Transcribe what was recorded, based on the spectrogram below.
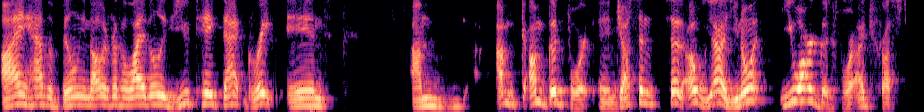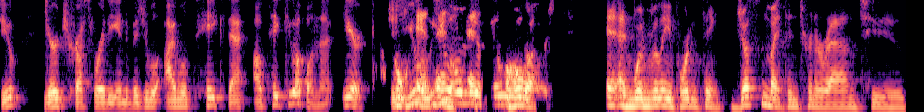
I have a billion dollars worth of liabilities. You take that, great." And I'm I'm I'm good for it. And Justin said, "Oh yeah, you know what? You are good for it. I trust you. You're a trustworthy individual. I will take that. I'll take you up on that. Here, just oh, you and, you and, owe me a billion dollars." And one really important thing, Justin might then turn around to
